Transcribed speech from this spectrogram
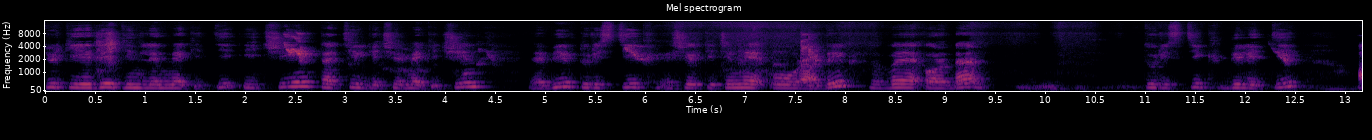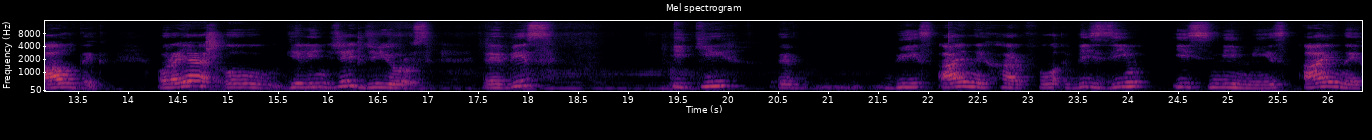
Türkiye'de dinlenmek için, tatil geçirmek için e, bir turistik şirketine uğradık ve orada turistik bileti aldık. Oraya o, gelince diyoruz e, biz iki e, biz aynı harfla bizim ismimiz aynı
